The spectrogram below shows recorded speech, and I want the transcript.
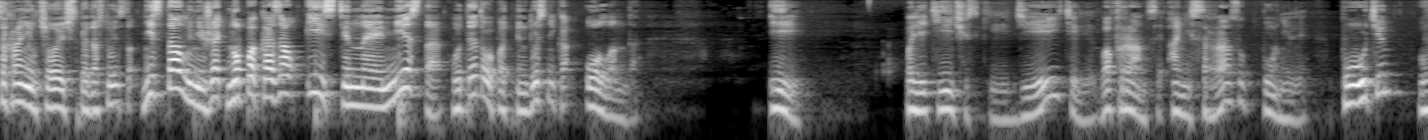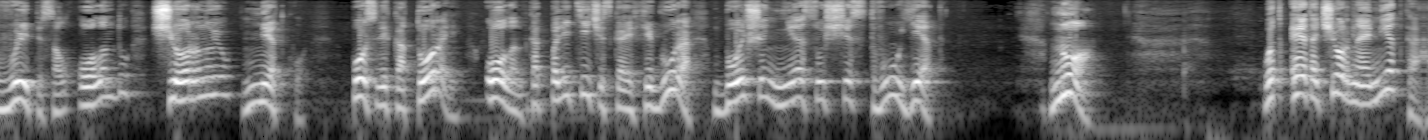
сохранил человеческое достоинство, не стал унижать, но показал истинное место вот этого подпиндосника Оланда. И политические деятели во Франции, они сразу поняли, Путин выписал Оланду черную метку, после которой Оланд как политическая фигура больше не существует. Но вот эта черная метка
